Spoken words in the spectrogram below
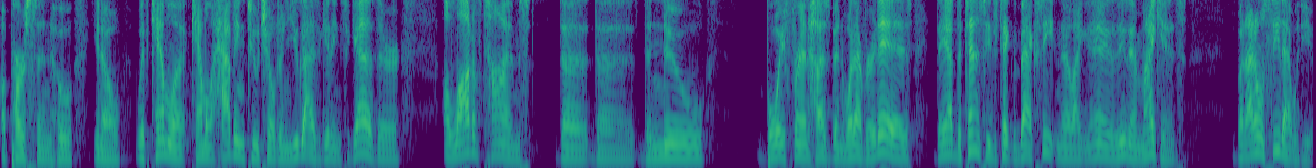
a, person who, you know, with Kamala, Kamala having two children, you guys getting together, a lot of times the the the new boyfriend, husband, whatever it is, they have the tendency to take the back seat and they're like, "Hey, these aren't my kids." But I don't see that with you.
